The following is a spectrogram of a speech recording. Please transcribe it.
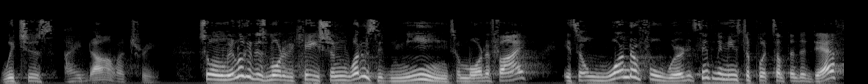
which is idolatry. So when we look at this mortification, what does it mean to mortify? It's a wonderful word. It simply means to put something to death.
